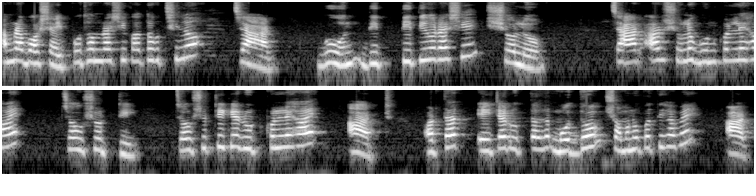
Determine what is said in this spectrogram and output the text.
আমরা বসাই, প্রথম রাশি কত ছিল? চার। গুণ তৃতীয় রাশি ষোলো। চার আর ষোলো গুণ করলে হয় চৌষট্টি। চৌষট্টিকে রুট করলে হয় আট। অর্থাৎ এইটার উত্তর মধ্য সমানুপাতি হবে আট।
